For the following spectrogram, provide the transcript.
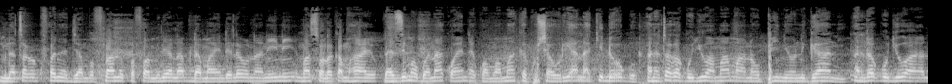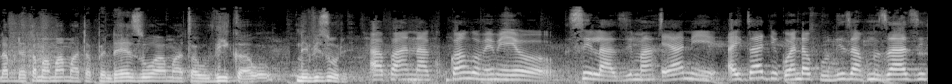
mnataka kufanya jambo fulani kwa familia, labda maendeleo na nini, maswala kama hayo, lazima bwanako aende kwa mamake kushauriana kidogo. Anataka kujua mama ana opinion gani, anataka kujua labda kama mama atapendezwa ama ataudhika. Ni vizuri Hapana, kwangu mimi hiyo si lazima, yaani hahitaji kuenda kuuliza mzazi.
